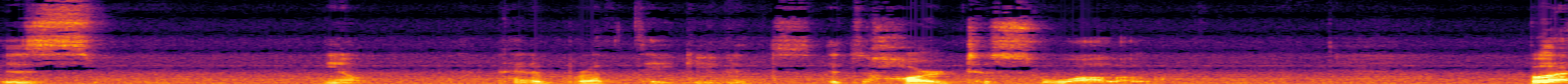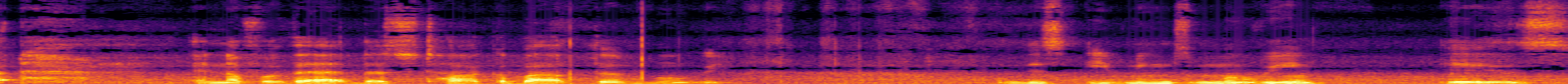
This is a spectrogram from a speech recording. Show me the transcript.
is, you know, kind of breathtaking. It's it's hard to swallow. But enough of that. Let's talk about the movie. This evening's movie is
